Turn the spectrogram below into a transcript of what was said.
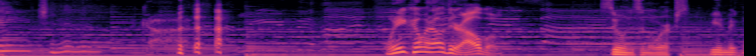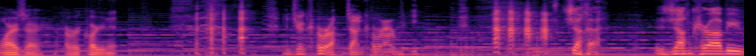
angel. When are you coming out with your album? Soon, it's in the works. Me and Mick Mars are, are recording it. and John, Car- John Corabi. John, is John Corabi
